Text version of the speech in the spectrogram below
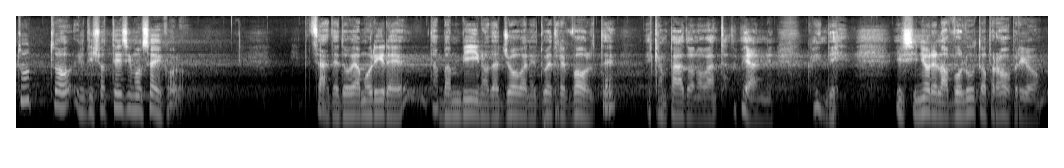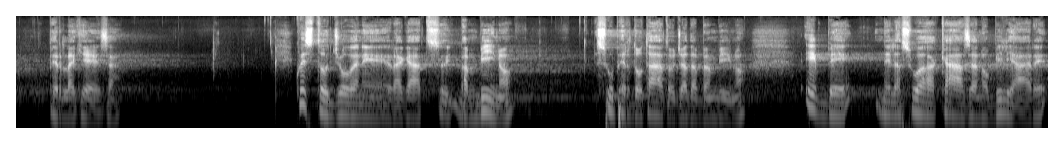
tutto il XVIII secolo. Pensate, doveva morire da bambino, da giovane, due o tre volte, è campato 92 anni, quindi il Signore l'ha voluto proprio per la Chiesa. Questo giovane ragazzo, bambino, super dotato già da bambino, ebbe nella sua casa nobiliare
